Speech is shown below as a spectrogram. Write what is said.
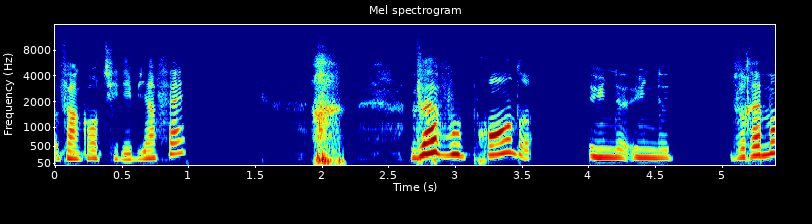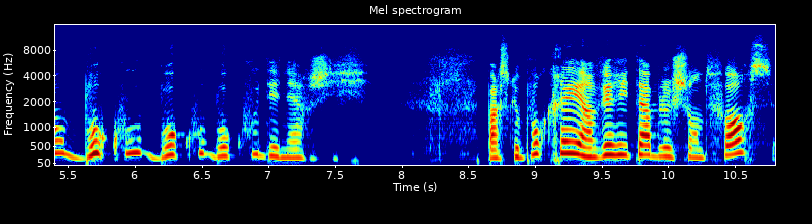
enfin, quand il est bien fait, va vous prendre une, une- vraiment beaucoup, beaucoup, beaucoup d'énergie. Parce que pour créer un véritable champ de force,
